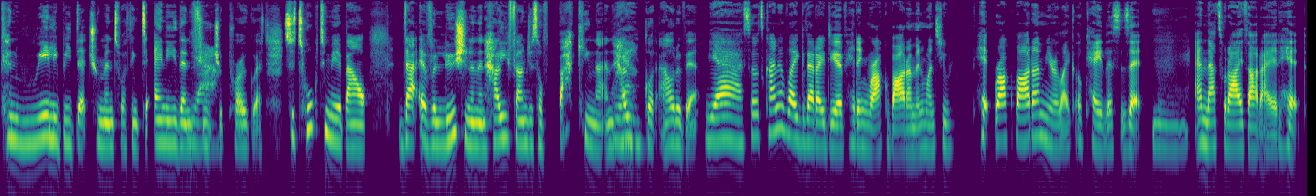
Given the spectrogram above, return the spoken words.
can really be detrimental i think to any then Yeah. future progress so talk to me about that evolution and then how you found yourself backing that and how you got out of it Yeah. So it's kind of like that idea of hitting rock bottom. And once you hit rock bottom, you're like, okay, this is it. Mm. And that's what I thought I had hit.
